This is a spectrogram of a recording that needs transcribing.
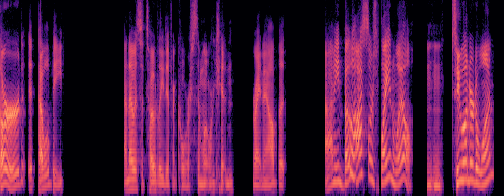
third at Pebble Beach. I know it's a totally different course than what we're getting right now, but I mean, Beau Hossler's playing well. Mm-hmm. 200 to 1.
